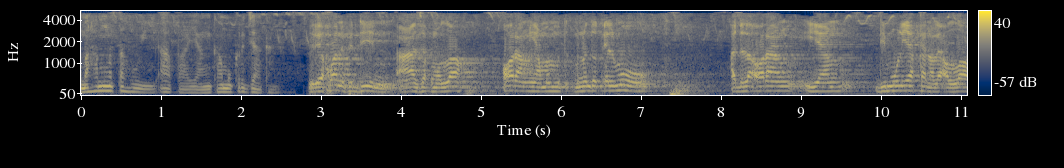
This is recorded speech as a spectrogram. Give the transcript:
Maha mengetahui apa yang kamu kerjakan. Jadi ikhwan fiddin, azakumullah, orang yang menuntut ilmu adalah orang yang dimuliakan oleh Allah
